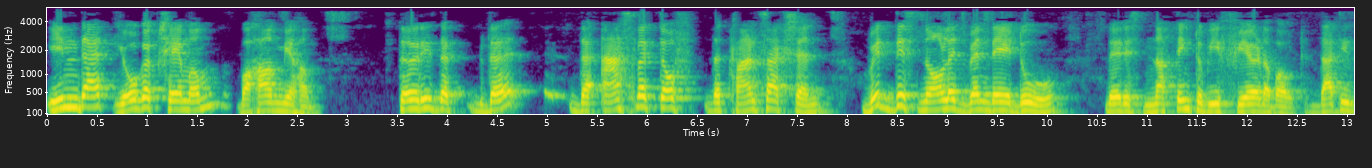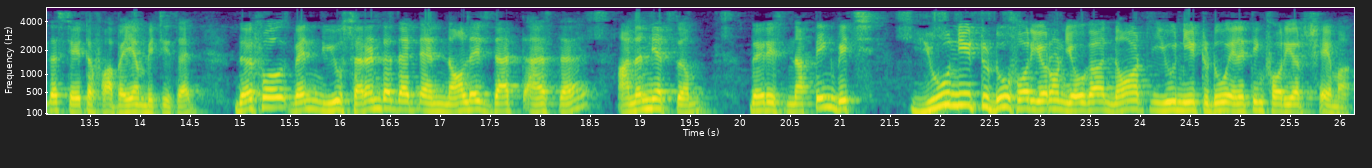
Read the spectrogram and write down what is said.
in that yoga kshemam vahamyaham, there is the, the, the aspect of the transaction with this knowledge when they do, there is nothing to be feared about. That is the state of abhayam which is said. Therefore, when you surrender that and knowledge that as the ananyatvam, there is nothing which you need to do for your own yoga, not you need to do anything for your shema.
